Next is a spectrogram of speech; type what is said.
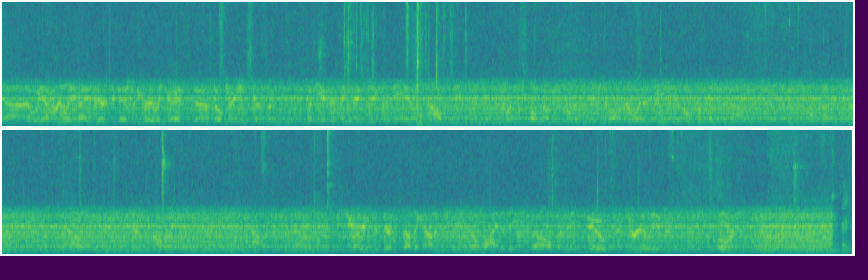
Uh, we have really nice air conditioning, really good uh, filtration system. But the interesting thing, thing to me is how when people come in from the station or when a new vehicle comes in town, people come inside, now there's nobody Do you think that there's nothing out in space, so why do they smell? But they do, and it's really interesting. Over. All right,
